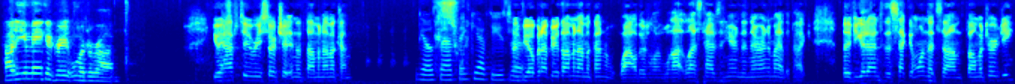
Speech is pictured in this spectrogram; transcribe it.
How do you make a great wood rod? you have to research it in the Thaumonomicon. Yeah, so I think you have to use So if you open up your Thaumonomicon, wow, there's a lot less tabs in here than there are in my other pack. But if you go down to the second one, that's um, Thaumaturgy.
